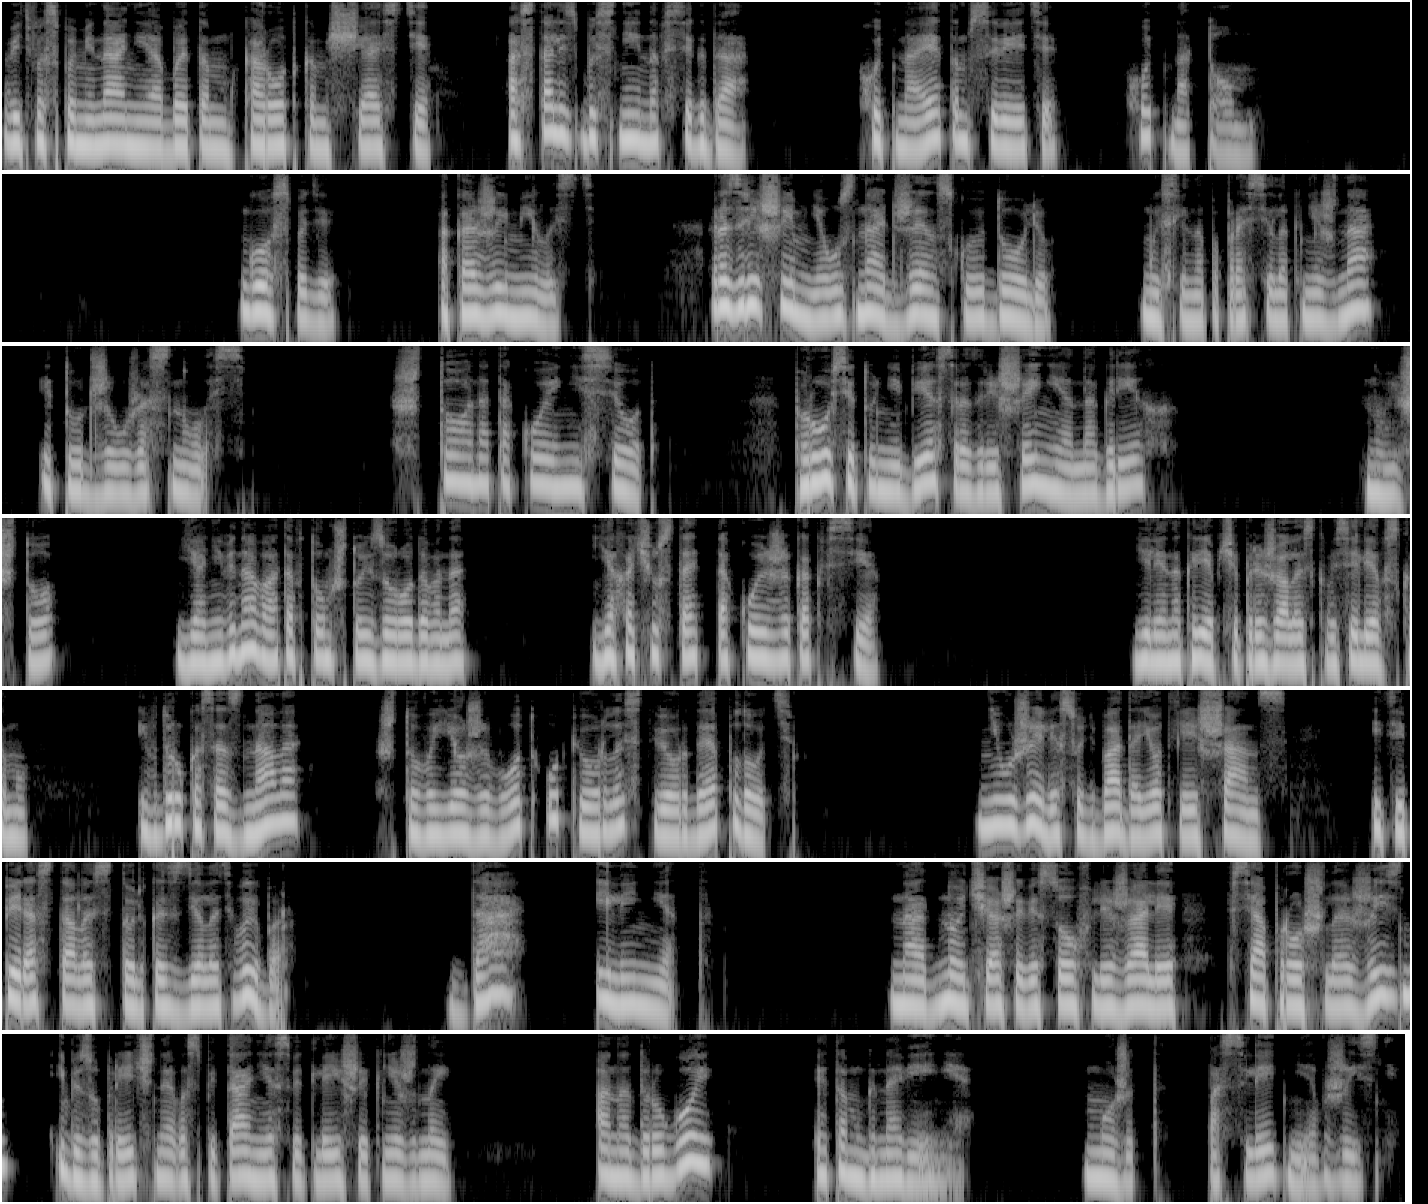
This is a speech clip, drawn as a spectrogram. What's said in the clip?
Ведь воспоминания об этом коротком счастье остались бы с ней навсегда — хоть на этом свете, хоть на том. Господи, окажи милость. Разреши мне узнать женскую долю, мысленно попросила княжна и тут же ужаснулась. Что она такое несет? Просит у небес разрешения на грех. Ну и что? Я не виновата в том, что изуродована. Я хочу стать такой же, как все. Елена крепче прижалась к Василевскому и вдруг осознала, что в ее живот уперлась твердая плоть. Неужели судьба дает ей шанс, и теперь осталось только сделать выбор? Да или нет? На одной чаше весов лежали вся прошлая жизнь и безупречное воспитание светлейшей княжны, а на другой — это мгновение. Может, последнее в жизни.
